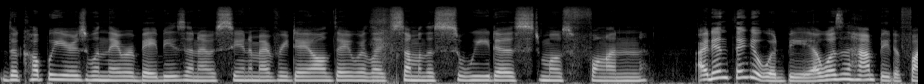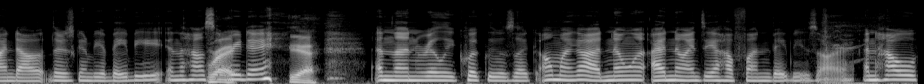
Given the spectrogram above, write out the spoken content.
the couple years when they were babies and I was seeing them every day all day were like some of the sweetest most fun I didn't think it would be. I wasn't happy to find out there's going to be a baby in the house Right. every day. Yeah. And then really quickly was like, "Oh my god, no one I had no idea how fun babies are." And how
